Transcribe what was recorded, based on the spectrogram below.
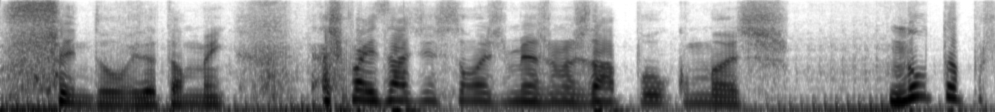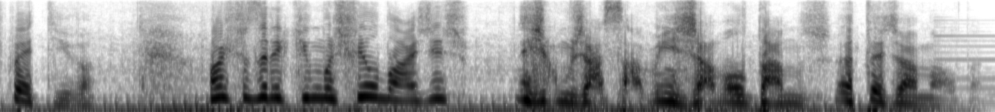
Sem dúvida também. As paisagens são as mesmas de há pouco, mas noutra perspectiva. Vamos fazer aqui umas filmagens e como já sabem, já voltamos. Até já, malta.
